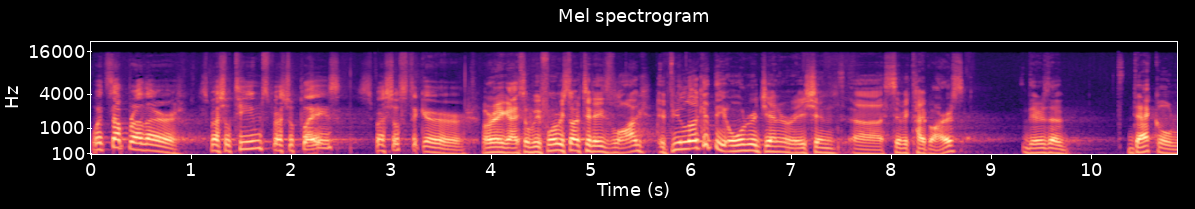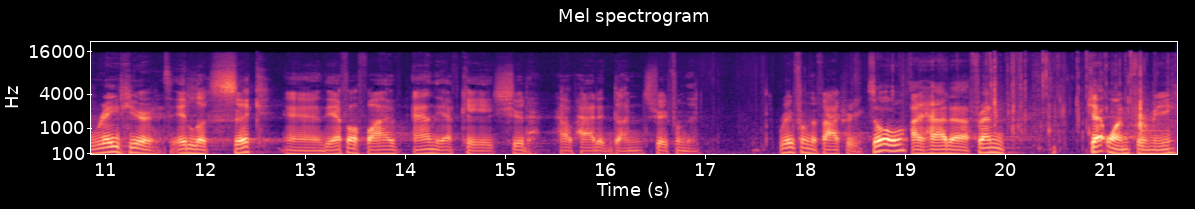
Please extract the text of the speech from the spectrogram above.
What's up, brother? Special team, special plays, special sticker. All right, guys, so before we start today's vlog, if you look at the older generation uh, Civic Type Rs, there's a decal right here. It looks sick, and the FL5 and the FK8 should have had it done straight from the right from the factory. So I had a friend get one for me,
